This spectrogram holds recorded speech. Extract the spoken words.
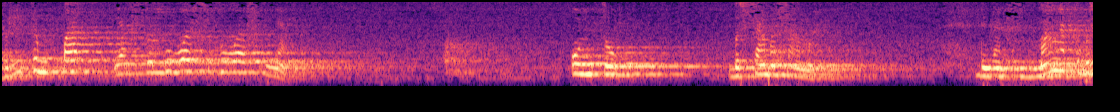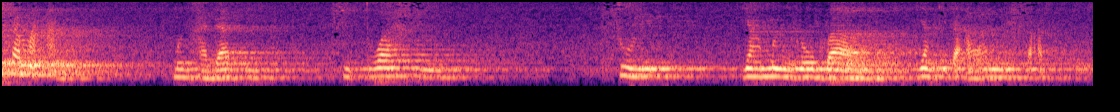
beri tempat yang seluas-luasnya untuk bersama-sama dengan semangat kebersamaan menghadapi situasi sulit yang mengglobal yang kita alami saat ini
